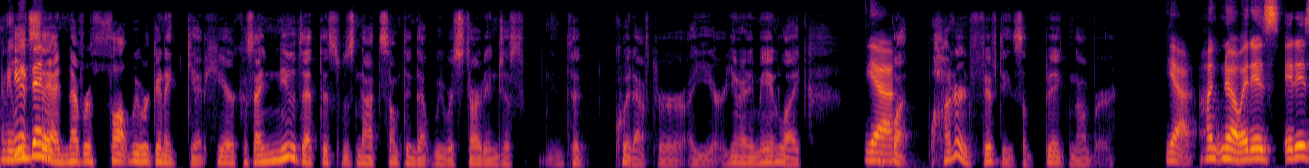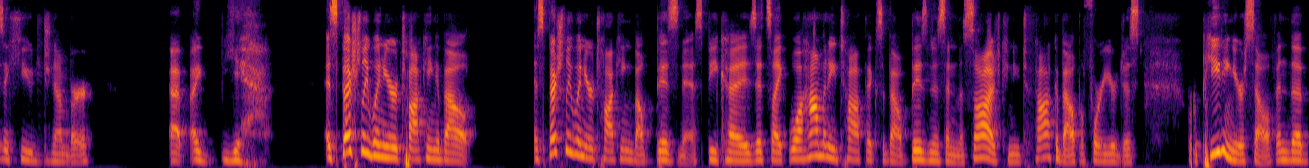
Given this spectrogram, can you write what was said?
I, mean, can't been... say I never thought we were going to get here because I knew that this was not something that we were starting just to quit after a year. You know what I mean? Like, yeah. But 150 is a big number. Yeah. No, it is. It is a huge number. Uh, I yeah, especially when you're talking about, especially when you're talking about business, because it's like, well, how many topics about business and massage can you talk about before you're just repeating yourself? And the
